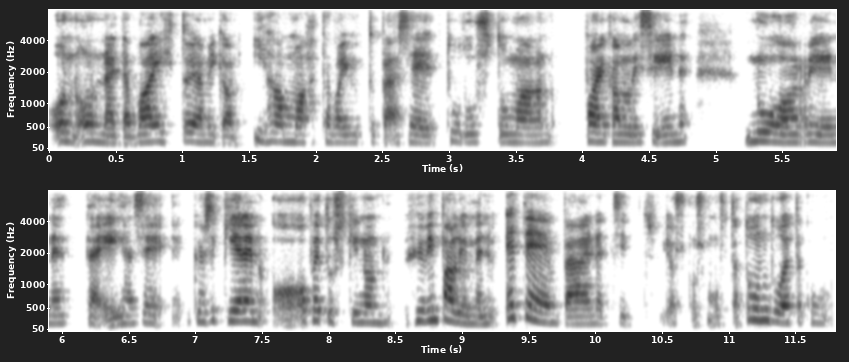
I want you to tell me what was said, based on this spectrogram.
on, on näitä vaihtoja, mikä on ihan mahtava juttu, pääsee tutustumaan paikallisiin nuoriin, että eihän se, kyllä se kielen opetuskin on hyvin paljon mennyt eteenpäin, että sit joskus musta tuntuu, että kun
